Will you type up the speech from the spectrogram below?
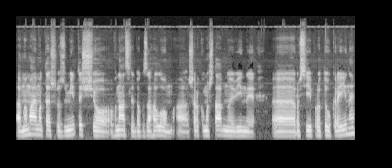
е, ми маємо теж розуміти, що внаслідок загалом е, широкомасштабної війни Росії проти України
